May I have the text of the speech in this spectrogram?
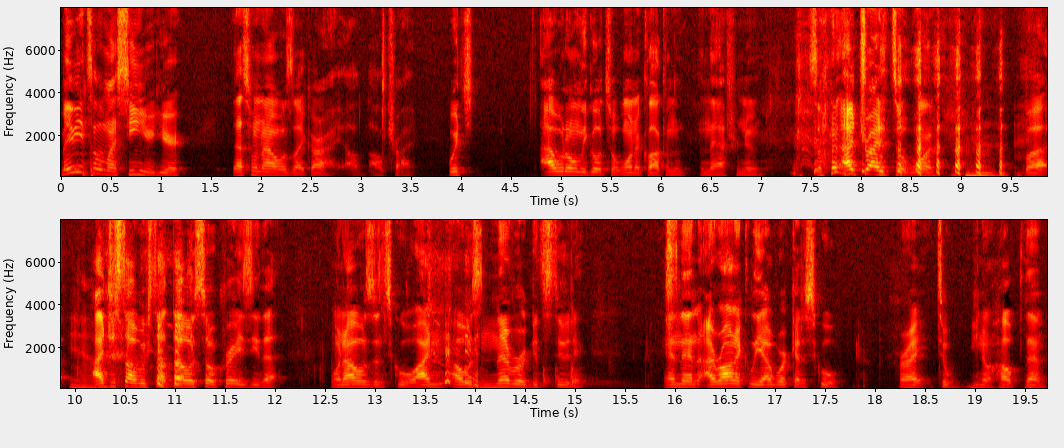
Maybe until my senior year. That's when I was like, all right, I'll, I'll try. Which I would only go till one o'clock in the in the afternoon. So I tried it till one. But Yeah. I just always thought that was so crazy that when I was in school, I, I was never a good student. And then ironically, I work at a school, right? To, you know, help them.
